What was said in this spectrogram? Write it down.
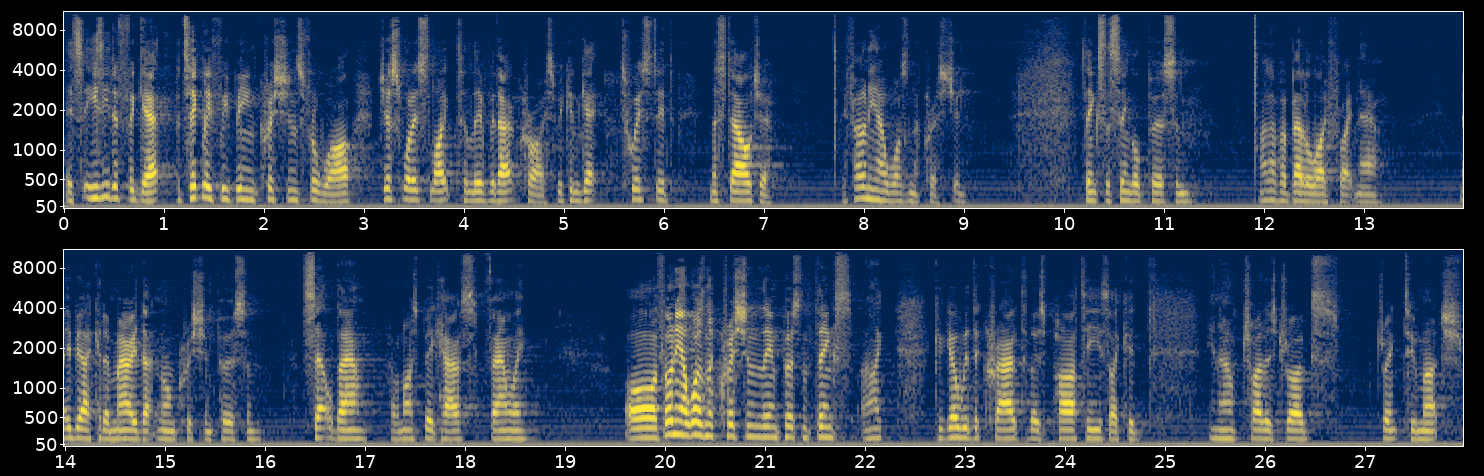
It's easy to forget, particularly if we've been Christians for a while, just what it's like to live without Christ. We can get twisted nostalgia. If only I wasn't a Christian, thinks the single person. I'd have a better life right now. Maybe I could have married that non Christian person, settled down, have a nice big house, family. Oh, if only I wasn't a Christian, the young person thinks, I could go with the crowd to those parties. I could, you know, try those drugs, drink too much,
